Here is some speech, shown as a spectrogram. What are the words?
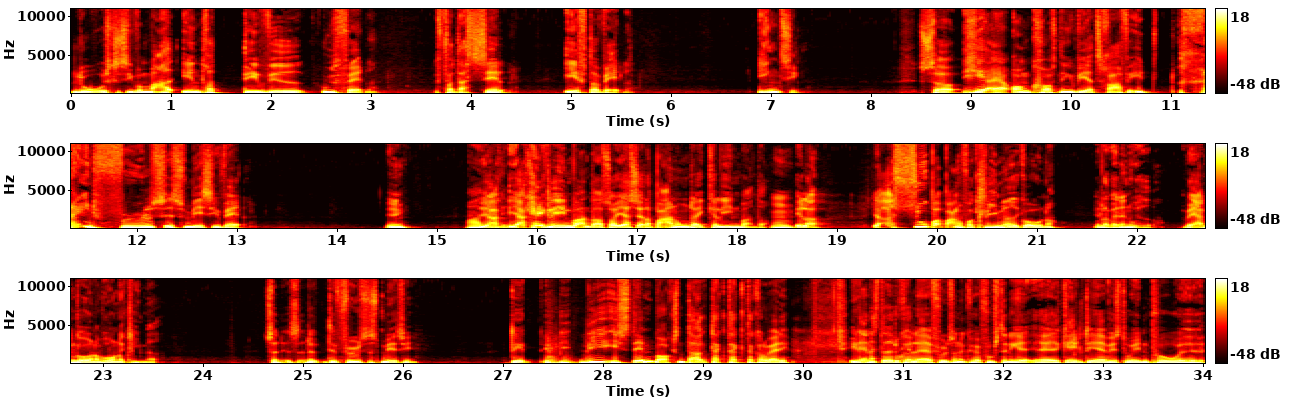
logisk at sige, hvor meget ændrer det ved udfaldet for dig selv efter valget? Ingenting. Så her er omkostningen ved at træffe et rent følelsesmæssigt valg. Ikke? Jeg, jeg kan ikke lide indvandrere, så jeg sætter bare nogen, der ikke kan lide indvandrere. Mm. Eller, jeg er super bange for, at klimaet går under. Eller hvad det nu hedder. Verden går under på grund af klimaet. Så det, så det, det følelsesmæssige det, lige i stemmeboksen, der, der, der, der kan du være det. Et andet sted, du kan lade følelserne køre fuldstændig øh, galt, det er, hvis du er inde på, øh,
